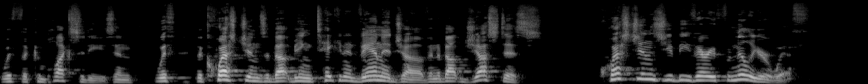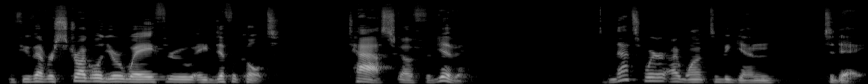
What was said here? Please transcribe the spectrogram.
with the complexities and with the questions about being taken advantage of and about justice. Questions you'd be very familiar with if you've ever struggled your way through a difficult task of forgiving. And that's where I want to begin today.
